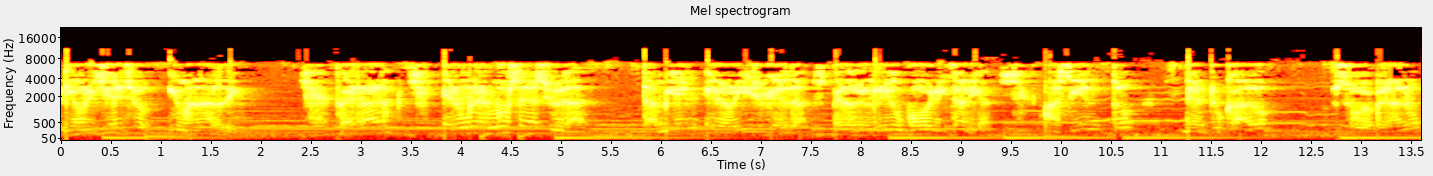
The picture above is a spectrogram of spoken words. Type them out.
Leonicencio y Manardi. Ferrara era una hermosa ciudad, también en la orilla izquierda, pero del río Po en Italia, asiento del ducado soberano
